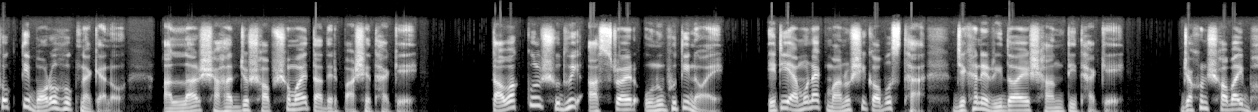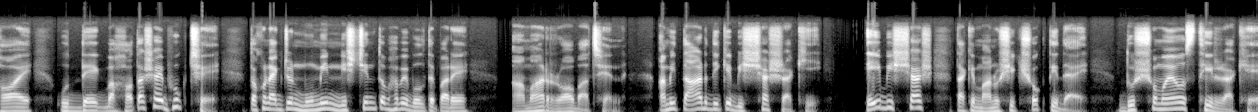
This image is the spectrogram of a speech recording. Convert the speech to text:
শক্তি বড় হোক না কেন, আল্লাহর সাহায্য সবসময় তাদের পাশে থাকে। তাওয়াক্কুল শুধুই আশ্রয়ের অনুভূতি নয়, এটি এমন এক মানসিক অবস্থা যেখানে হৃদয়ে শান্তি থাকে। যখন সবাই ভয়, উদ্বেগ বা হতাশায় ভুগছে, তখন একজন মুমিন নিশ্চিন্তভাবে বলতে পারে, আমার রব আছেন, আমি তার দিকে বিশ্বাস রাখি। এই বিশ্বাস তাকে মানসিক শক্তি দেয়, দুঃসময়েও স্থির রাখে।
